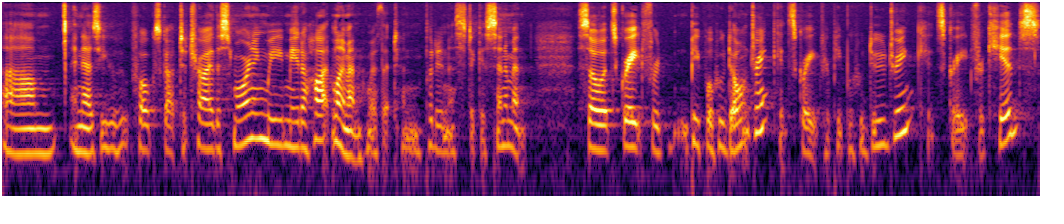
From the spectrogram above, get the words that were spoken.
Um, and as you folks got to try this morning, we made a hot lemon with it and put in a stick of cinnamon. So it's great for people who don't drink. It's great for people who do drink. It's great for kids.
